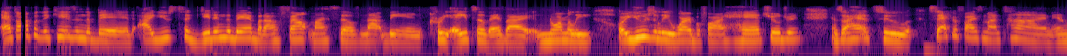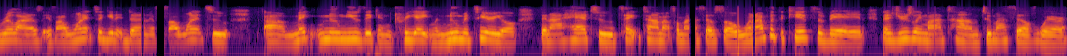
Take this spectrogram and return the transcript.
after I put the kids in the bed, I used to get in the bed, but I found myself not being creative as I normally or usually were before I had children, and so I had to sacrifice my time and realize if I wanted to get it done, if I wanted to um, make new music and create new material, then I had to take time out for myself. So when I put the kids to bed, that's usually my time to myself where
